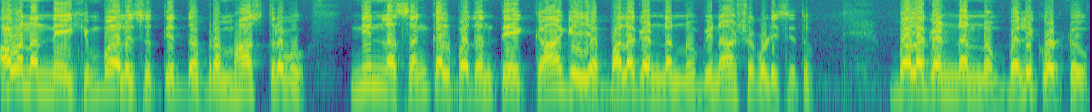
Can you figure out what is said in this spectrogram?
ಅವನನ್ನೇ ಹಿಂಬಾಲಿಸುತ್ತಿದ್ದ ಬ್ರಹ್ಮಾಸ್ತ್ರವು ನಿನ್ನ ಸಂಕಲ್ಪದಂತೆ ಕಾಗೆಯ ಬಲಗಣ್ಣನ್ನು ವಿನಾಶಗೊಳಿಸಿತು. ಬಲಗಣ್ಣನ್ನು ಬಲಿಕೊಟ್ಟು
